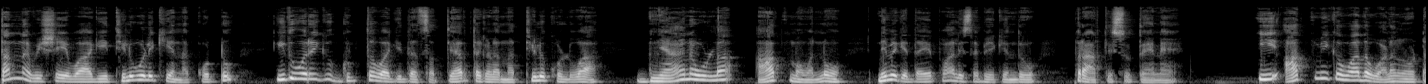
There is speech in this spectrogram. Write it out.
ತನ್ನ ವಿಷಯವಾಗಿ ತಿಳುವಳಿಕೆಯನ್ನು ಕೊಟ್ಟು ಇದುವರೆಗೂ ಗುಪ್ತವಾಗಿದ್ದ ಸತ್ಯಾರ್ಥಗಳನ್ನು ತಿಳುಕೊಳ್ಳುವ ಜ್ಞಾನವುಳ್ಳ ಆತ್ಮವನ್ನು ನಿಮಗೆ ದಯಪಾಲಿಸಬೇಕೆಂದು ಪ್ರಾರ್ಥಿಸುತ್ತೇನೆ. ಈ ಆತ್ಮಿಕವಾದ ಒಳನೋಟ,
